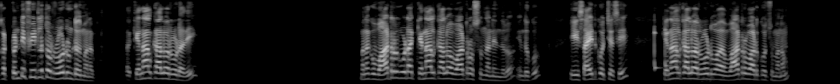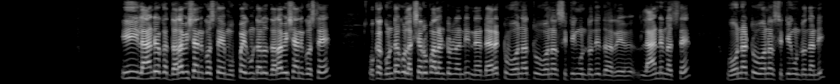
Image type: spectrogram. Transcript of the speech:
ఒక ట్వంటీ ఫీట్లతో రోడ్ ఉంటుంది మనకు. కెనాల్ కాలువ రోడ్ అది. మనకు వాటర్ కూడా కెనాల్ కాలువ వాటర్ వస్తుందండి ఇందులో ఇందుకు. ఈ సైడ్కి వచ్చేసి కెనాల్ కాలువ రోడ్ వా- వాటర్ వాడుకోవచ్చు మనం. ఈ ల్యాండ్ యొక్క ధర విషయానికి వస్తే ముప్పై గుంటలు ధర విషయానికి వస్తే ఒక గుంటకు లక్ష రూపాయలు అంటుండండి direct owner to owner sitting ఉంటుంది. ద ల్యాండ్ నచ్చితే ఓనర్ టు ఓనర్ సిట్టింగ్ ఉంటుందండి.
